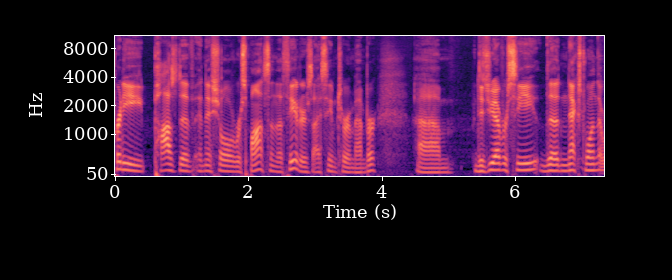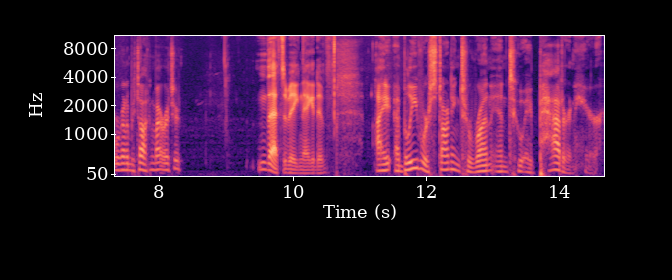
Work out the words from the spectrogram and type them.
pretty positive initial response in the theaters. I seem to remember. Um, did you ever see the next one that we're going to be talking about, Richard? That's a big negative. I, I believe we're starting to run into a pattern here.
